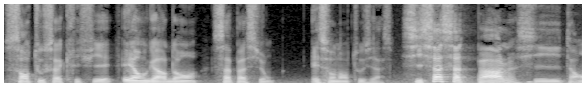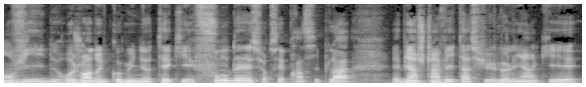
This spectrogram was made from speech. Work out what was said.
sans tout sacrifier et en gardant sa passion et son enthousiasme. Si ça, ça te parle, si tu as envie de rejoindre une communauté qui est fondée sur ces principes-là, eh bien, je t'invite à suivre le lien qui est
